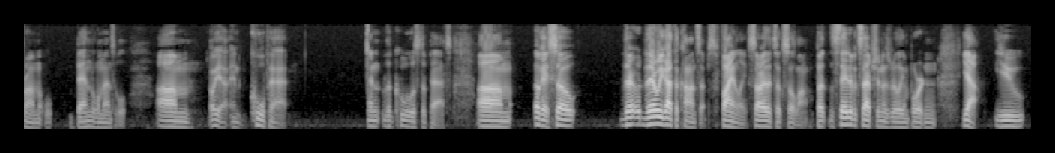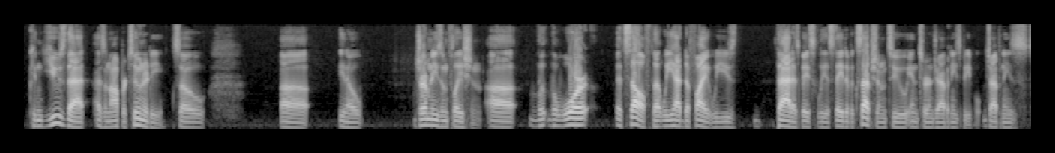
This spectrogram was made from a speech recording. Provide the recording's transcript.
from Ben the Lamentable. Um, Oh yeah, and cool Pat. and the coolest of pats. Um, okay, so there, there we got the concepts. Finally, sorry that took so long, but the state of exception is really important. Yeah, you can use that as an opportunity. So, uh, you know, Germany's inflation, uh, the the war itself that we had to fight, we used that as basically a state of exception to intern Japanese people, Japanese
